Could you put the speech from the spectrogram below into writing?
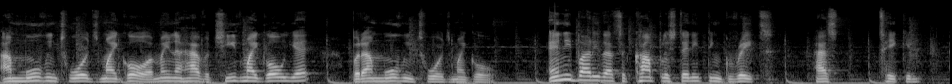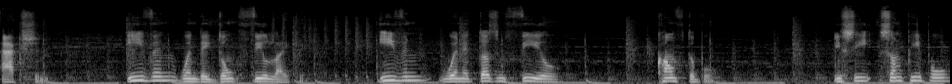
I'm moving towards my goal. I may not have achieved my goal yet, but I'm moving towards my goal. Anybody that's accomplished anything great has taken action, even when they don't feel like it, even when it doesn't feel comfortable. You see, some people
